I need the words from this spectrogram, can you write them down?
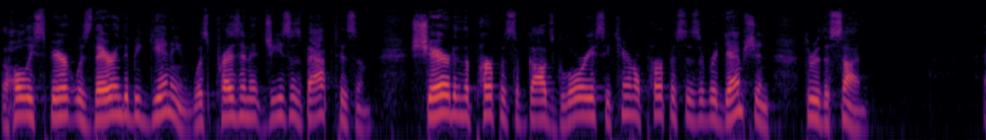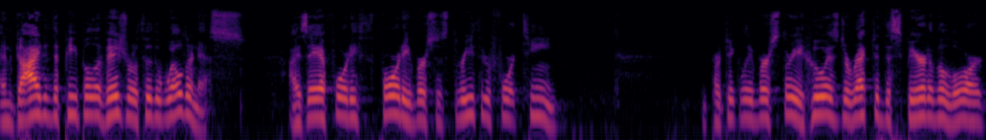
The Holy Spirit was there in the beginning, was present at Jesus' baptism, shared in the purpose of God's glorious eternal purposes of redemption through the Son, and guided the people of Israel through the wilderness. Isaiah 40, 40 verses 3 through 14. Particularly verse 3 Who has directed the Spirit of the Lord?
